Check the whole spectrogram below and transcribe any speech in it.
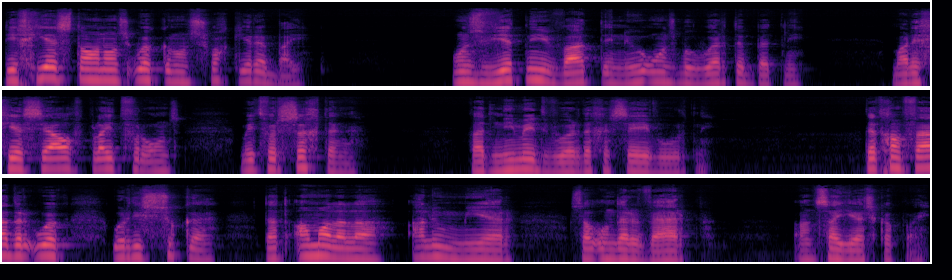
die Gees staan ons ook in ons swakhede by. Ons weet nie wat en hoe ons behoort te bid nie, maar die Gees self pleit vir ons met versigtings wat nie met woorde gesê word nie. Dit gaan verder ook oor die soeke dat almal hulle al hoe meer sal onderwerp aan sy heerskappy.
